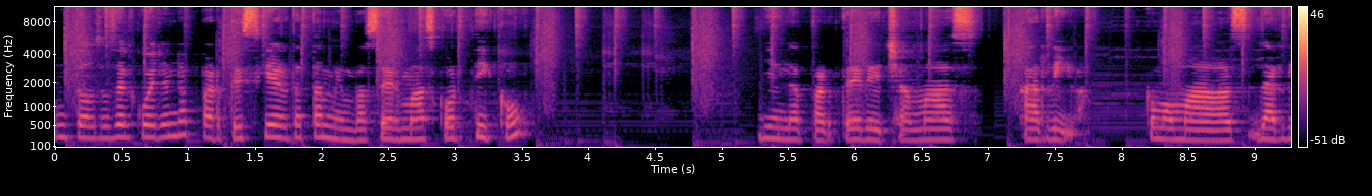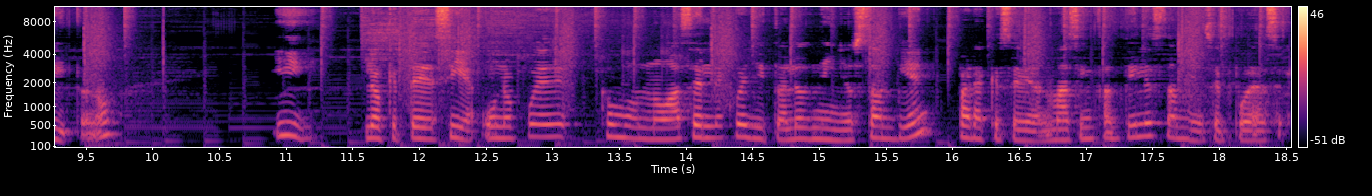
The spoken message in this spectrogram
entonces el cuello en la parte izquierda también va a ser más cortico y en la parte derecha más arriba, como más larguito, ¿no? Y lo que te decía, uno puede como no hacerle cuellito a los niños también, para que se vean más infantiles también se puede hacer.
